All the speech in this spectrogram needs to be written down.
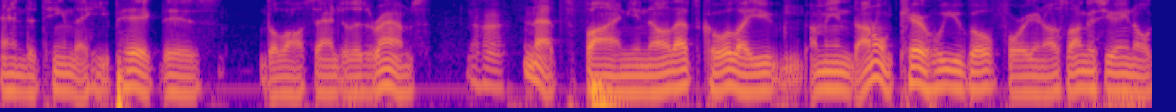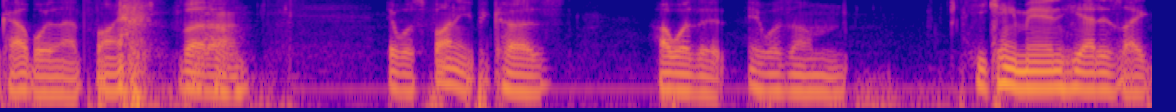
and the team that he picked is the Los Angeles Rams. Uh-huh. and that's fine. You know, that's cool. Like you, I mean, I don't care who you go for. You know, as long as you ain't no cowboy, then that's fine. but Uh-huh. um, it was funny because how was it? It was um, he came in. He had his like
